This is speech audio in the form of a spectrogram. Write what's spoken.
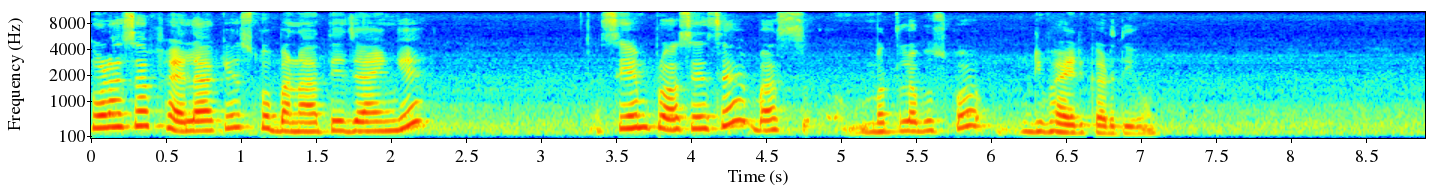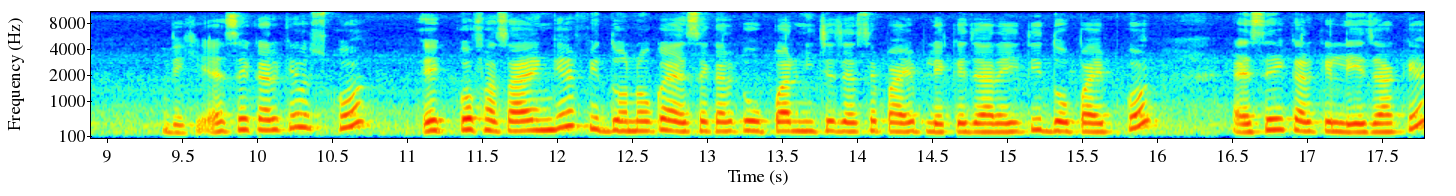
थोड़ा सा फैला के उसको बनाते जाएँगे। सेम प्रोसेस है, बस मतलब उसको डिवाइड कर दी देखिए, ऐसे करके उसको एक को फंसाएँगे, फिर दोनों को ऐसे करके ऊपर नीचे जैसे पाइप लेके जा रही थी, दो पाइप को ऐसे ही करके ले जाके।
